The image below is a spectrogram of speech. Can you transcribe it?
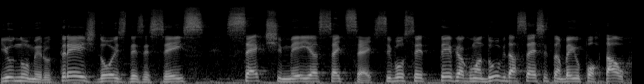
e o número 3216 7677. Se você teve alguma dúvida, acesse também o portal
